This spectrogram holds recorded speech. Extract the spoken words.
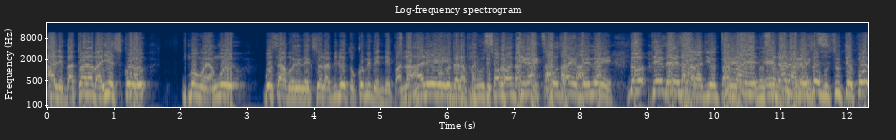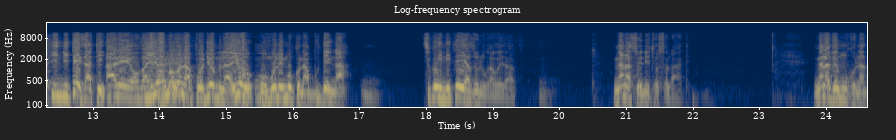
Ale bato wana baye sikoyo mbongo yango bosala boélection na bino tokomi baindépendantnous en direct boza ebele eza na réseau mosusu te mpo unité eza te yo moko na podium na yo omoni moko na budenga sikoyo unité ye azoluka ngo eza nga na soni tosolaka te nga na ve moko na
